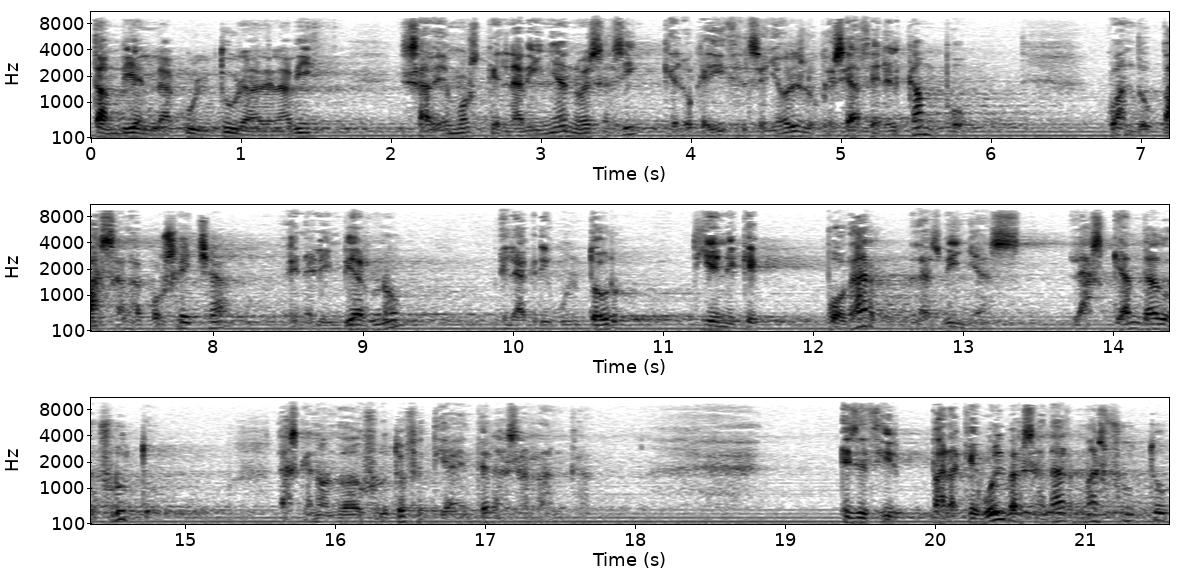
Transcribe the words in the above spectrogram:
también la cultura de la vid, sabemos que en la viña no es así, que lo que dice el Señor es lo que se hace en el campo. Cuando pasa la cosecha, en el invierno, el agricultor tiene que podar las viñas, las que han dado fruto, las que no han dado fruto, efectivamente, las arranca. Es decir, para que vuelvas a dar más fruto,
